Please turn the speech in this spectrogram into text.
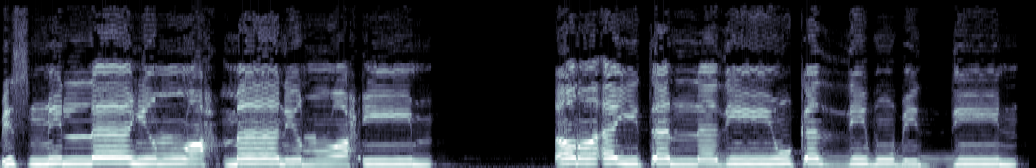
بسم الله الرحمن الرحيم. أرأيت الذي يكذب بالدين؟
